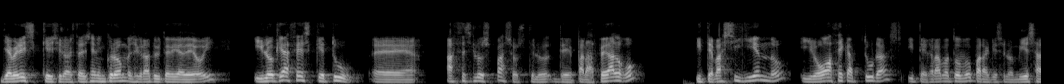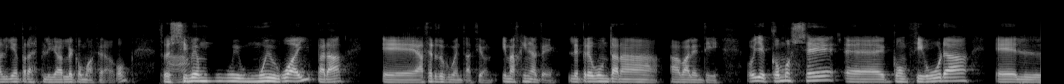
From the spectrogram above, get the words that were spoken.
ya veréis que si la estáis en Chrome es gratuita a día de hoy y lo que hace es que tú eh, haces los pasos de, para hacer algo y te vas siguiendo y luego hace capturas y te graba todo para que se lo envíes a alguien para explicarle cómo hacer algo. Entonces ah. sirve muy, muy guay para eh, hacer documentación. Imagínate, le preguntan a, a Valentí, oye, ¿cómo se eh, configura el,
